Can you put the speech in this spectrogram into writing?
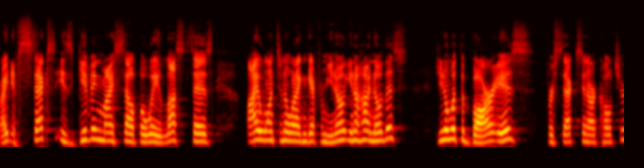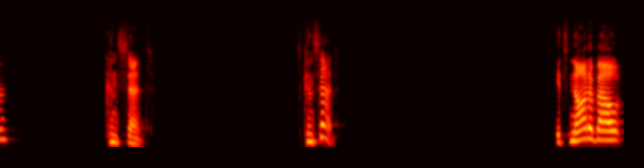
right? If sex is giving myself away, lust says, I want to know what I can get from you. You know, you know how I know this? Do you know what the bar is for sex in our culture? Consent. It's consent. It's not about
